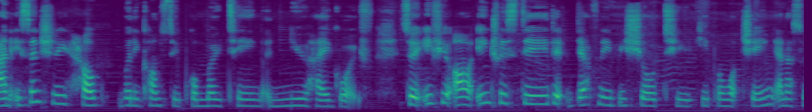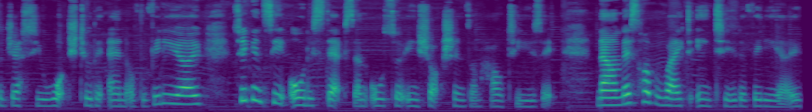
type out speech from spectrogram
and essentially help when it comes to promoting new hair growth. So if you are interested, definitely be sure to keep on watching and I suggest you watch till the end of the video so you can see all the steps and also instructions on how to use it. Now let's hop right into the video.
